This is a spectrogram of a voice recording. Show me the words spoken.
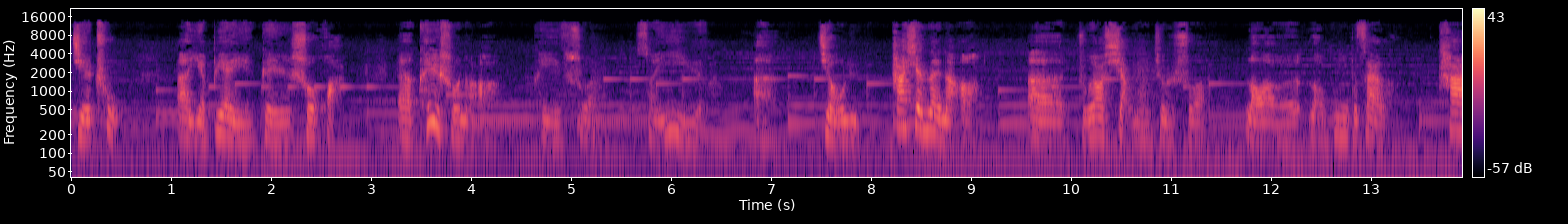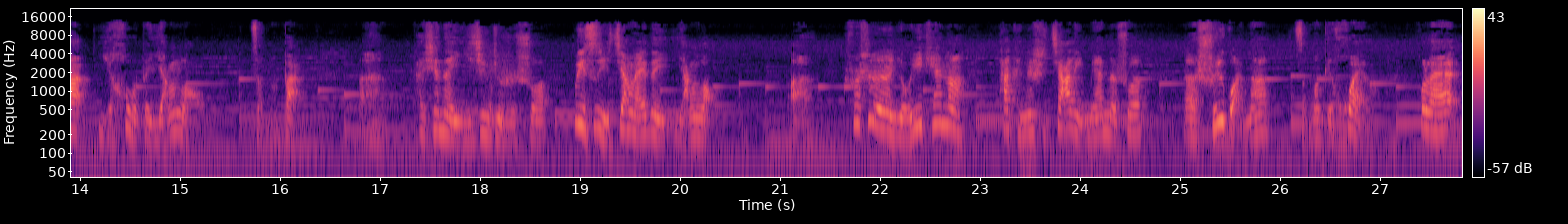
接触，啊，也不愿意跟人说话，呃，可以说呢啊，可以说算抑郁了，啊，焦虑。她现在呢啊，呃，主要想呢就是说，老老公不在了，她以后的养老怎么办？啊，她现在已经就是说为自己将来的养老，啊。说是有一天呢，他肯定是家里面的说，呃，水管呢怎么给坏了？后来，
